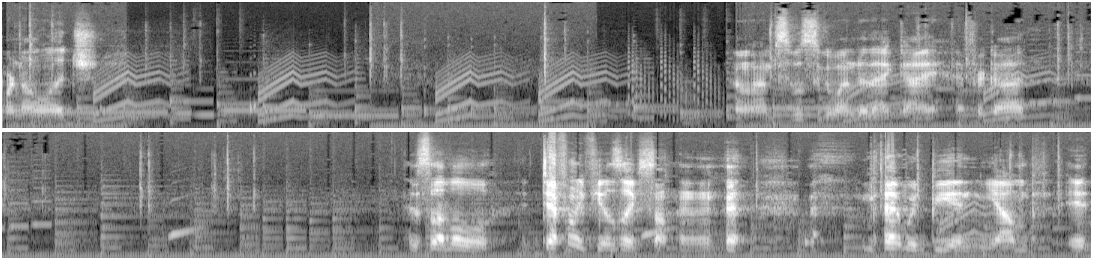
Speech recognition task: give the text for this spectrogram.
more knowledge. Oh, I'm supposed to go under that guy. I forgot. This level definitely feels like something that would be in Yump. It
